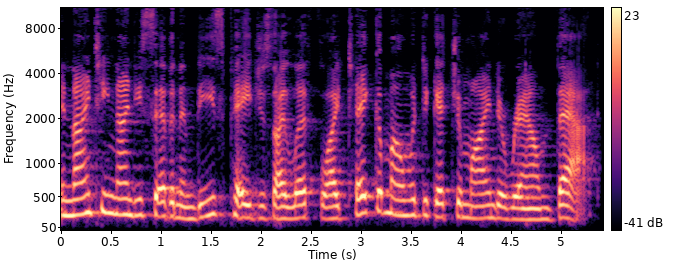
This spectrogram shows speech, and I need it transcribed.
In 1997, in these pages, I let fly. Take a moment to get your mind around that.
